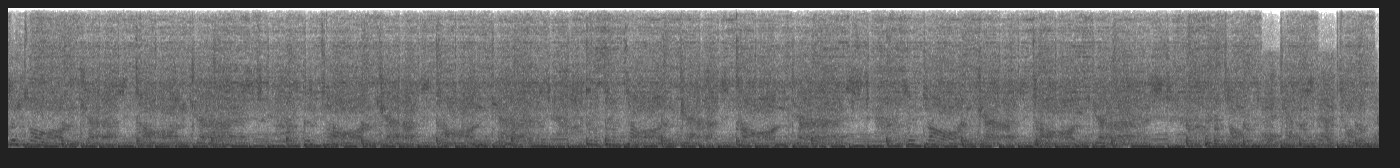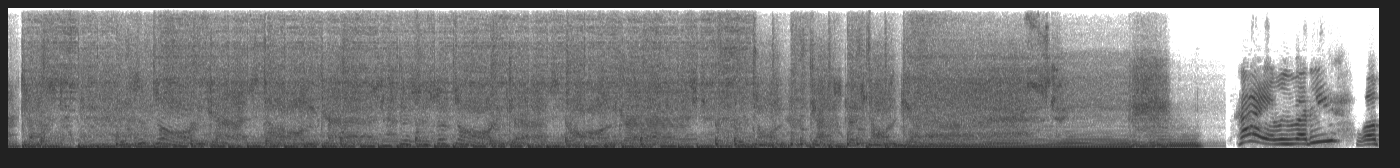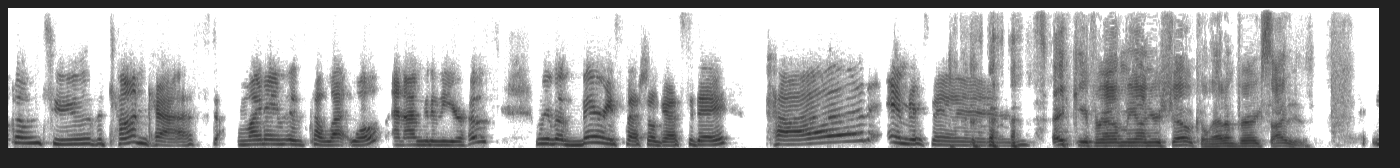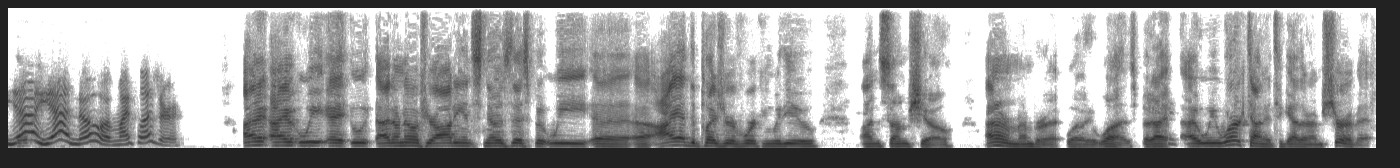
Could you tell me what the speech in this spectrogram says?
the Toncast, Toncast, everybody. Welcome to the Toncast. My name is Colette Wolf, and I'm going to be your host. We have a very special guest today, Todd Anderson. Thank you for having me on your show, Colette. I'm very excited. yeah, yeah, no, my pleasure. I, I we, uh, we I don't know if your audience knows this, but we uh, uh, I had the pleasure of working with you on some show. I don't remember it, what it was, but I, I we worked on it together. I'm sure of it.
